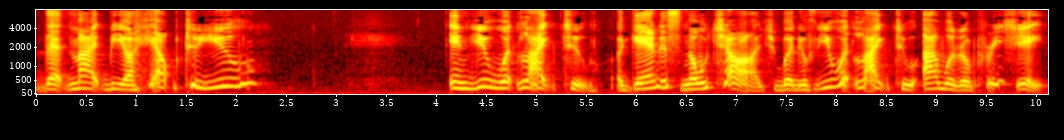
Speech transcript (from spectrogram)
that might be a help to you, and you would like to, again, it's no charge, but if you would like to, I would appreciate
